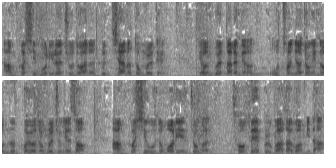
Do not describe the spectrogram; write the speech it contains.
암컷이 무리를 주도하는 흔치 않은 동물들, 연구에 따르면 5천여 종이 넘는 포유동물 중에서 암컷이 우두머리인 종은 소수에 불과하다고 합니다.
